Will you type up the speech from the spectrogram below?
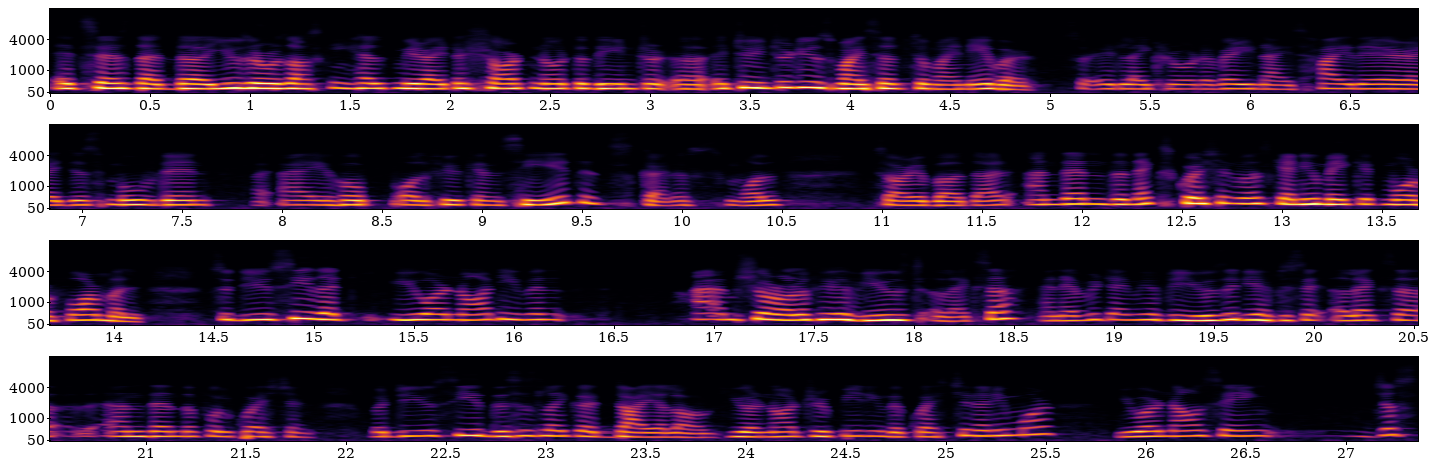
it says that the user was asking, help me write a short note to the uh, to introduce myself to my neighbor. So it like wrote a very nice hi there. I just moved in. I, I hope all of you can see it. It's kind of small. Sorry about that. And then the next question was, can you make it more formal? So do you see that you are not even I'm sure all of you have used Alexa, and every time you have to use it, you have to say Alexa and then the full question. But do you see this is like a dialogue? You are not repeating the question anymore. You are now saying, just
